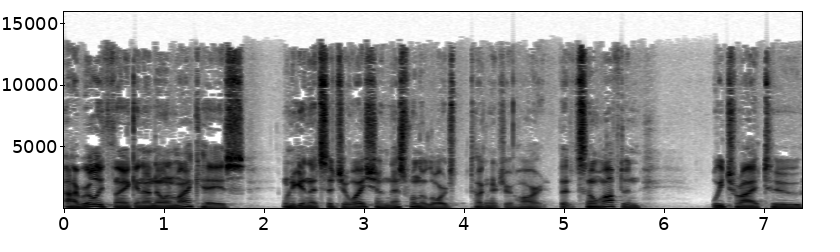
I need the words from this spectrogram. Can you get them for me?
I really think, and I know in my case, when you get in that situation, that's when the Lord's tugging at your heart. But so often we try to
